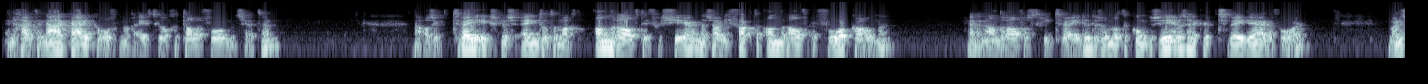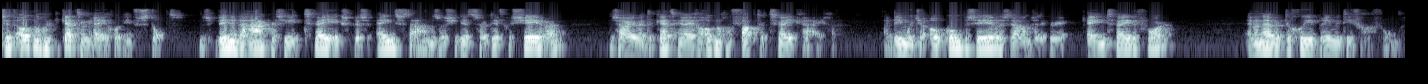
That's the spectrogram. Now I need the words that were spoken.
En dan ga ik daarna kijken of ik nog eventueel getallen voor moet zetten. Nou, als ik 2x plus 1 tot de macht anderhalf differentieer, dan zou die factor anderhalf ervoor komen. En anderhalf was 3 tweede. Dus om dat te compenseren zet ik er 2 derde voor. Maar er zit ook nog een kettingregel in verstopt. Dus binnen de haken zie je 2x plus 1 staan. Dus als je dit zou differentiëren, zou je met de kettingregel ook nog een factor 2 krijgen. Nou, die moet je ook compenseren, dus daarom zet ik er weer 1 tweede voor. En dan heb ik de goede primitieve gevonden.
